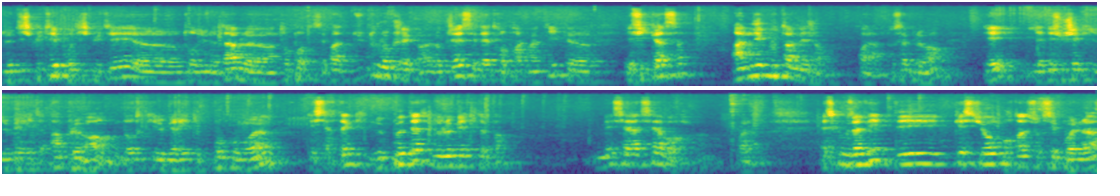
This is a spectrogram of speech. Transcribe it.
discuter pour discuter euh, autour d'une table entre potes. C'est pas du tout l'objet. L'objet, c'est d'être pragmatique, efficace, en écoutant les gens. Voilà, tout simplement. Et il y a des sujets qui le méritent amplement, d'autres qui le méritent beaucoup moins, et certains qui peut-être ne le méritent pas. Mais c'est assez à voir. Hein. Voilà. Est-ce que vous avez des questions portant sur ces points-là?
